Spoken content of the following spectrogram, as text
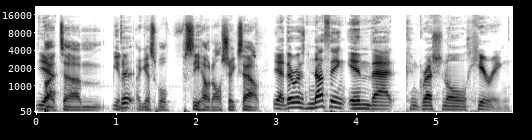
Yeah. But um, you know, There- I guess we'll see how it all shakes out. Yeah, there was nothing in that congressional hearing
